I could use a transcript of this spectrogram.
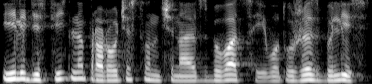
или действительно пророчества начинают сбываться, и вот уже сбылись.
